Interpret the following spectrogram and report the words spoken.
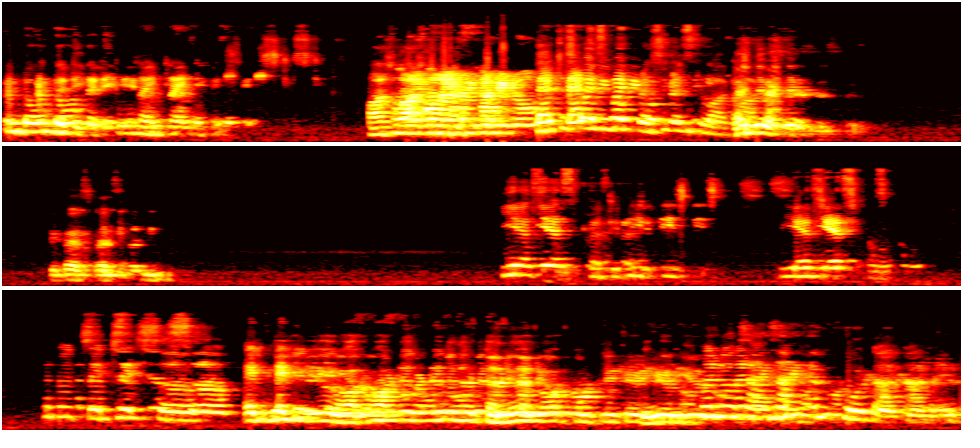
Condone the Don't delay delay. to 1996. Password That is why we were pressing into our. Yes, yes, yes, yes. Because, because Yes. It is uh, admitted your argument only the tenure not completed here. Manoj, I have a cold argument.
